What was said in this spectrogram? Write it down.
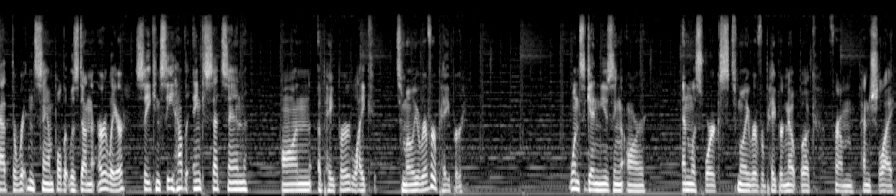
at the written sample that was done earlier so you can see how the ink sets in on a paper like Tomoe River paper. Once again, using our Endless Works Tomoe River paper notebook from Pen Chalet.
